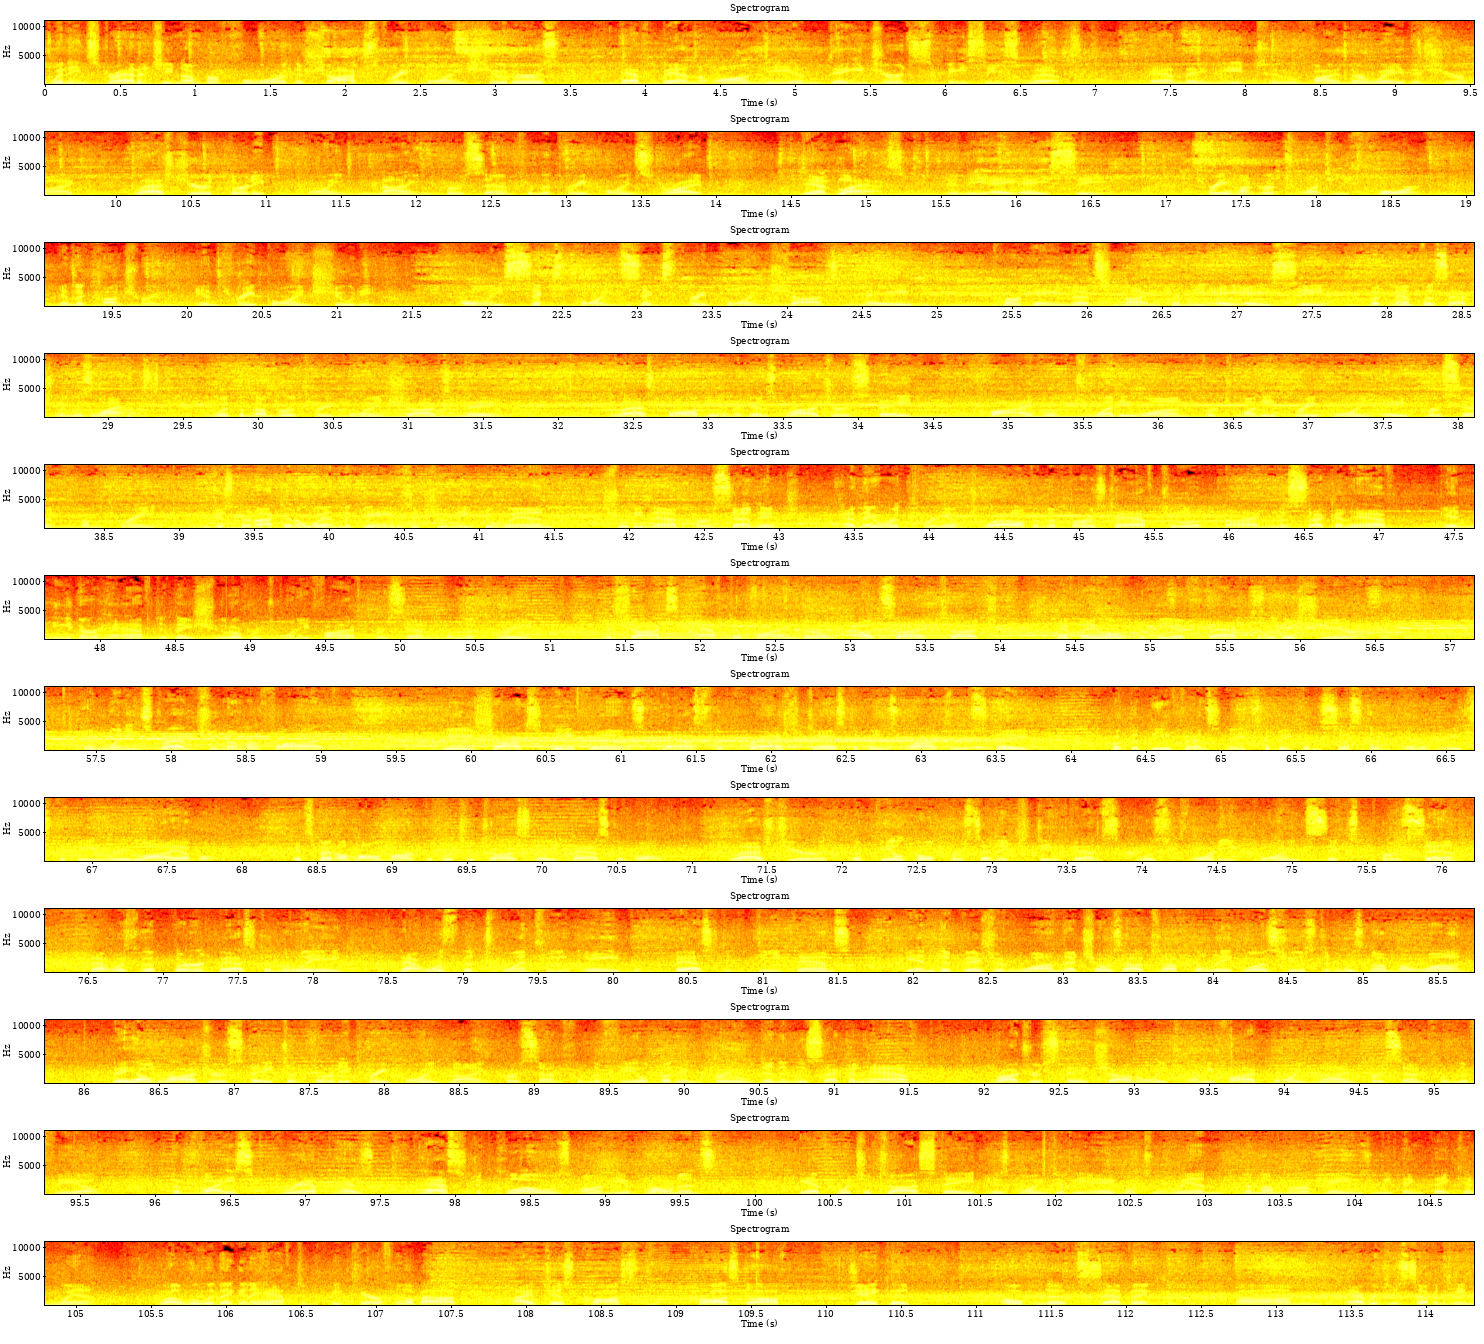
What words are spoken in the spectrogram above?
Winning strategy number four the Shocks three point shooters have been on the endangered species list, and they need to find their way this year, Mike. Last year, 30.9% from the three point stripe, dead last in the AAC, 324th in the country in three point shooting. Only 6.6 three point shots made per game. That's ninth in the AAC. But Memphis actually was last with the number of three point shots made. Last ball game against Rogers State, 5 of 21 for 23.8% from three. You just are not going to win the games that you need to win shooting that percentage. And they were 3 of 12 in the first half, 2 of 9 in the second half. In neither half did they shoot over 25% from the three. The Shocks have to find their outside touch if they hope to be a factor this year. And winning strategy number five the Shocks defense passed the crash test against Rogers State, but the defense needs to be consistent and it needs to be reliable. It's been a hallmark of Wichita State basketball. Last year, the field goal percentage defense was 40.6%. That was the third best in the league. That was the 28th best defense in Division 1. That shows how tough the league was. Houston was number 1. They held Rogers State to 33.9% from the field, but improved. And in the second half, Rogers State shot only 25.9% from the field. The vice grip has has to close on the opponents if Wichita State is going to be able to win the number of games we think they can win. Well, who are they going to have to be careful about? I've just crossed, crossed off Jacob Ognacevic um, averages 17.7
